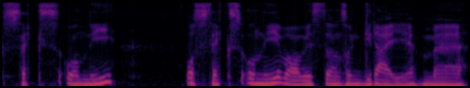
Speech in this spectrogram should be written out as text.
6 og 9. Og 6 og 9 var visst en sånn greie med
